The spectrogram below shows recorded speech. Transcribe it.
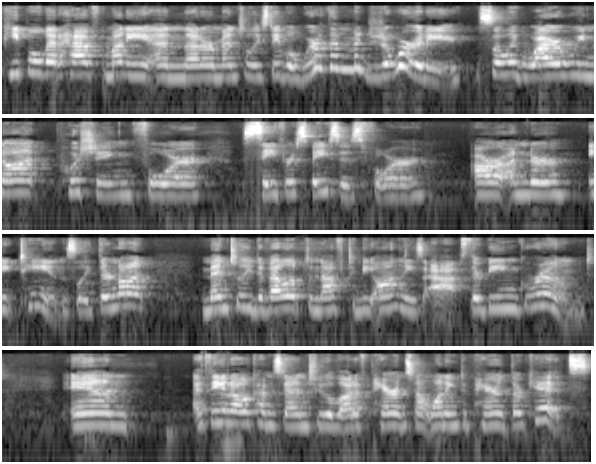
people that have money and that are mentally stable we're the majority so like why are we not pushing for safer spaces for our under 18s like they're not mentally developed enough to be on these apps they're being groomed and i think it all comes down to a lot of parents not wanting to parent their kids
